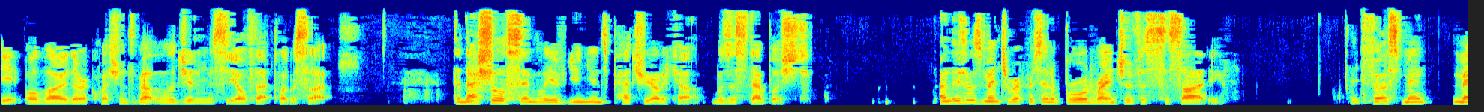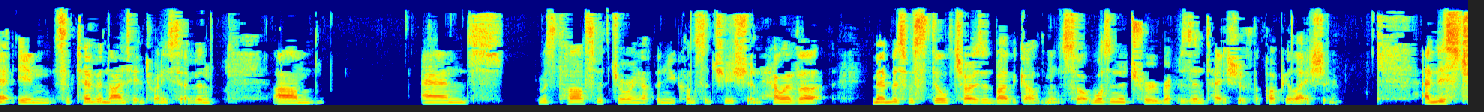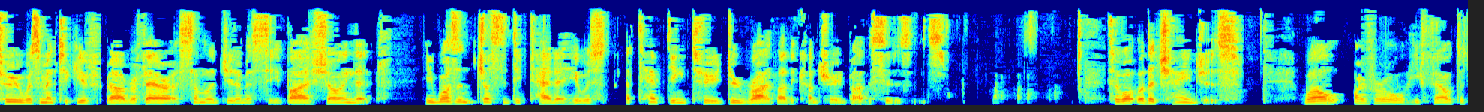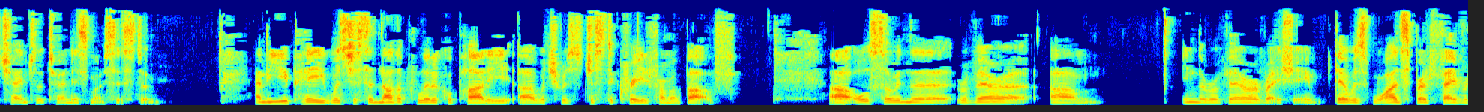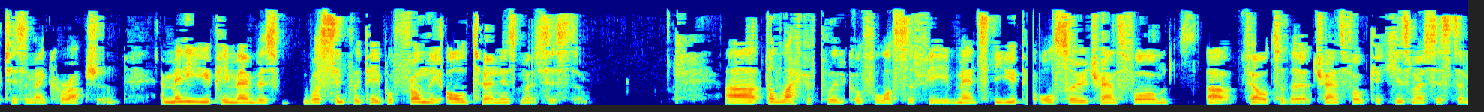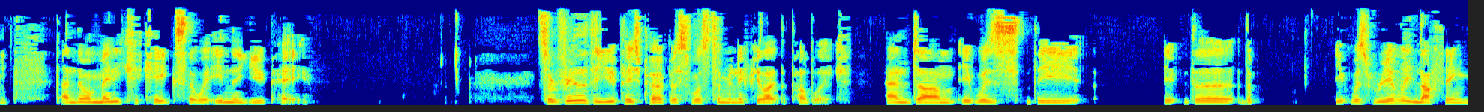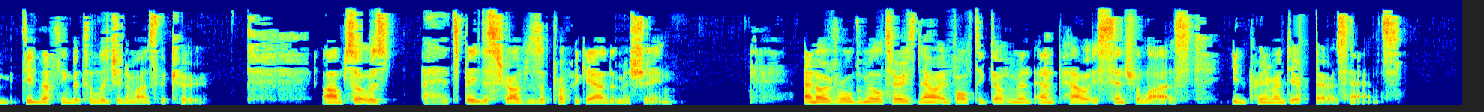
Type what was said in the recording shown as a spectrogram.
it, although there are questions about the legitimacy of that plebiscite. The National Assembly of Unions Patriotica was established, and this was meant to represent a broad range of society. It first meant met in September 1927 um, and was tasked with drawing up a new constitution. However, members were still chosen by the government, so it wasn't a true representation of the population. And this too was meant to give uh, Rivera some legitimacy by showing that he wasn't just a dictator, he was attempting to do right by the country and by the citizens. So, what were the changes? Well, overall, he failed to change the Turnismo system. And the UP was just another political party uh, which was just decreed from above. Uh, also, in the Rivera um, in the Rivera regime, there was widespread favoritism and corruption, and many UP members were simply people from the old Turnismo system. Uh, the lack of political philosophy meant the UP also transformed, uh, fell to the transformed Caciquismo system, and there were many caciques that were in the UP. So really, the UP's purpose was to manipulate the public, and um, it was the it, the the it was really nothing did nothing but to legitimize the coup. Um, so it was it's been described as a propaganda machine. And overall, the military is now involved in government and power is centralized in Primo de Rivera's hands.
